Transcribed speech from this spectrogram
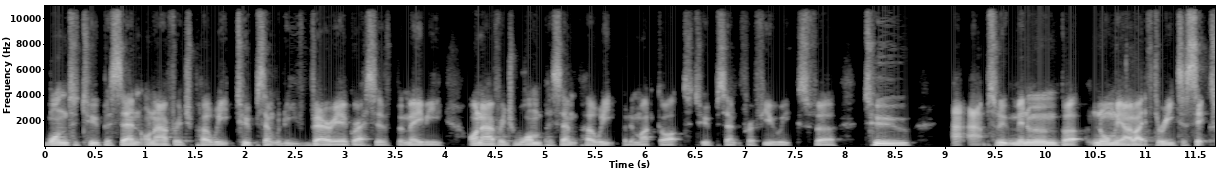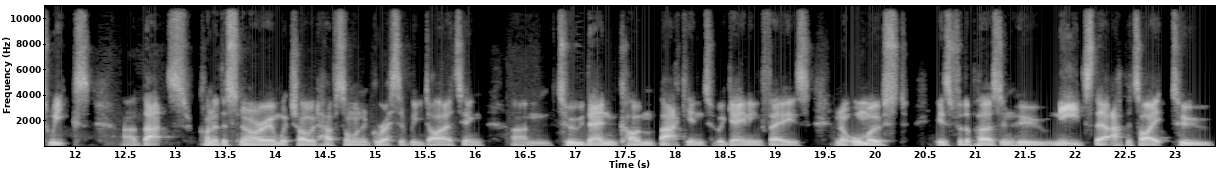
one to two percent on average per week. Two percent would be very aggressive, but maybe on average one percent per week. But it might go up to two percent for a few weeks for two at absolute minimum. But normally I like three to six weeks. Uh, that's kind of the scenario in which I would have someone aggressively dieting um, to then come back into a gaining phase, and it almost is for the person who needs their appetite to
